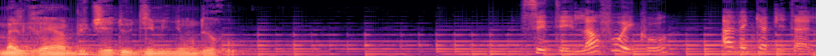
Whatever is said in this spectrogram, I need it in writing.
malgré un budget de 10 millions d'euros. C'était l'info écho avec Capital.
